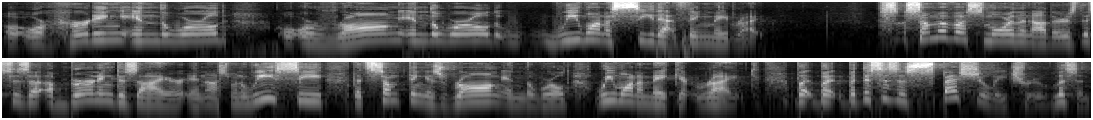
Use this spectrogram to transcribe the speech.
or, or hurting in the world or, or wrong in the world, we want to see that thing made right. Some of us more than others, this is a, burning desire in us. When we see that something is wrong in the world, we want to make it right. But, but, but this is especially true. Listen,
